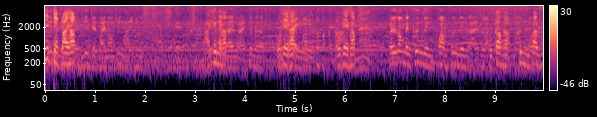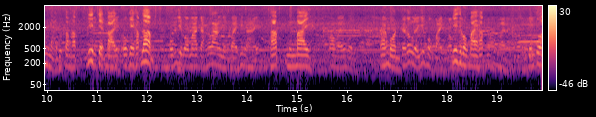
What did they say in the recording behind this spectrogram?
ยี่สิบเจ็ดใบครับ ยี่สิบเจ็ดใบน้องช่วยหงายขึ้นหงายขึ้นนะครับ หงายขึ้นนะครับ โอเคครับ โอเคครับ ก็จะต้องเป็นครึ่งหนึ่งคว่ำครึ่งหนึ่งหงายสลับถูกต้องครับไปครึ่งหนึ่งบ้านครึ่งหงายถูกต้องครับยี่สิบเจ็ดใบ โอเคครับ เริ่ม ผมหยิบออกมาจากข้างล่างหนึ่งใบที่หงาย ครับหนึ่งใบ คว่ำไว้ข้างบนไปข้างบน จะต้องเหลือยี่สิบหกใบถูกต้องไหมยี่สิบหกใบครับ26ใบนะครับเตรียมตัว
